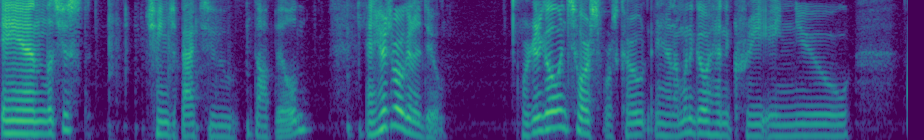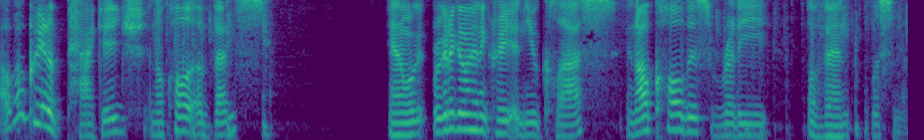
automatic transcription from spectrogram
and let's just change it back to dot .build. And here's what we're going to do. We're going to go into our source code, and I'm going to go ahead and create a new, I'll go create a package, and I'll call it events. And we're, we're going to go ahead and create a new class, and I'll call this ready event listener.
